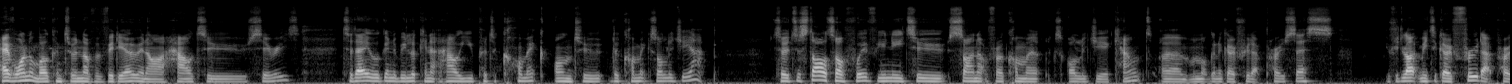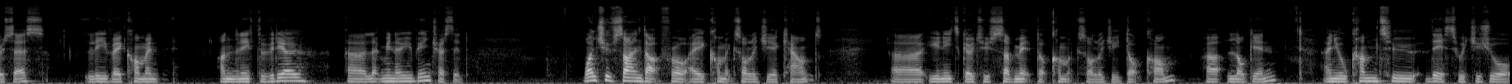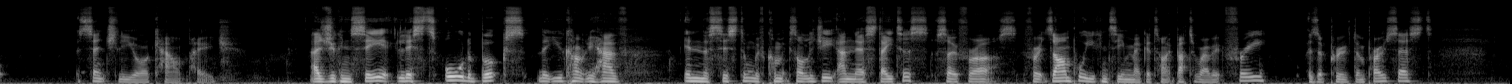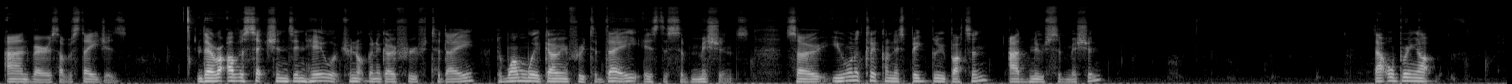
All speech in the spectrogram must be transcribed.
Hey everyone and welcome to another video in our how to series. Today we're going to be looking at how you put a comic onto the Comixology app. So to start off with you need to sign up for a Comixology account. Um, I'm not going to go through that process. If you'd like me to go through that process leave a comment underneath the video. Uh, let me know you'd be interested. Once you've signed up for a Comixology account uh, you need to go to submit.comixology.com uh, log in and you'll come to this which is your essentially your account page as you can see it lists all the books that you currently have in the system with Comixology and their status so for us for example you can see Megatype Battle Rabbit 3 is approved and processed and various other stages there are other sections in here which we're not going to go through for today. The one we're going through today is the submissions. So you want to click on this big blue button, add new submission that will bring up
